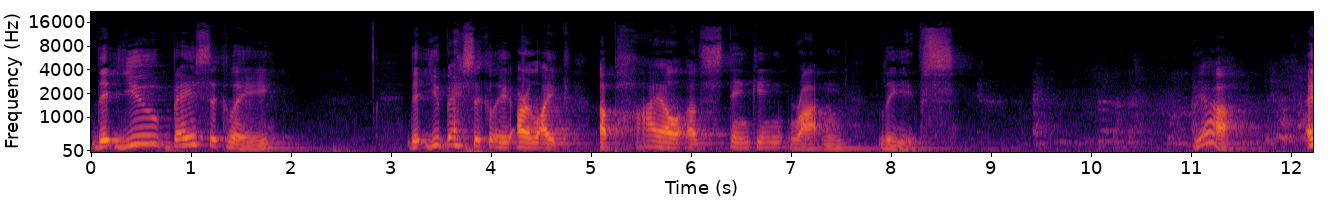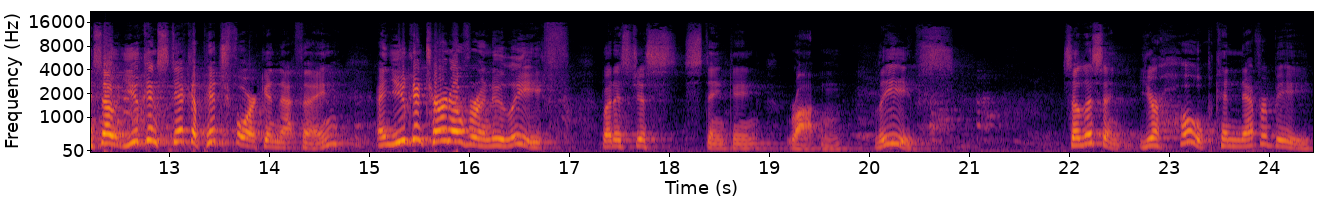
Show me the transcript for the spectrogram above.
that you basically, that you basically are like a pile of stinking, rotten leaves. Yeah. And so you can stick a pitchfork in that thing and you can turn over a new leaf, but it's just stinking, rotten leaves. So listen, your hope can never be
